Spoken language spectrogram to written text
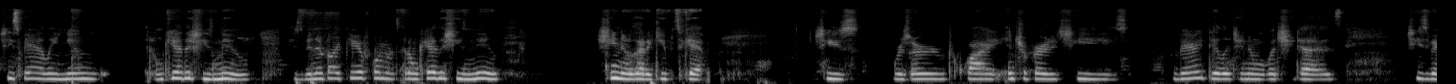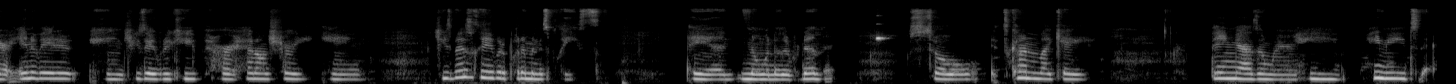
she's fairly new. I don't care that she's new. She's been there for like three or four months. I don't care that she's new. She knows how to keep it together. She's reserved, quiet, introverted. She's very diligent in what she does. She's very innovative and she's able to keep her head on straight and she's basically able to put him in his place. And no one has ever done that. So it's kind of like a thing as in where he he needs that.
